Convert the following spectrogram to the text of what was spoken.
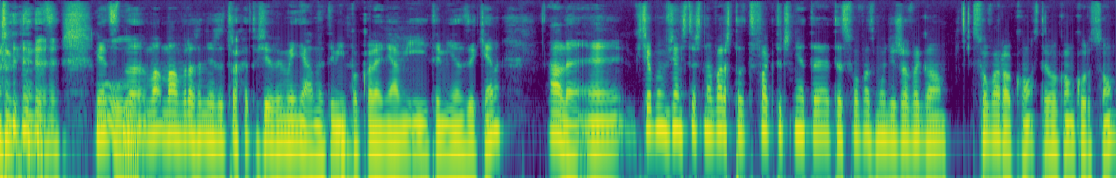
więc, więc no, ma, mam wrażenie, że trochę tu się wymieniamy tymi pokoleniami i tym językiem. Ale e, chciałbym wziąć też na warsztat faktycznie te, te słowa z młodzieżowego słowa roku, z tego konkursu,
